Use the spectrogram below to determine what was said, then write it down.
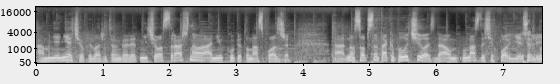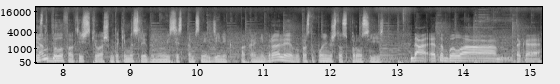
а мне нечего предложить. Он говорит, ничего страшного, они купят у нас позже. А, ну, собственно, так и получилось, да, у нас до сих пор есть То есть клиенты. это просто было фактически вашим таким исследованием. Вы, естественно, там с них денег пока не брали, вы просто поняли, что спрос есть. Да, это была такая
